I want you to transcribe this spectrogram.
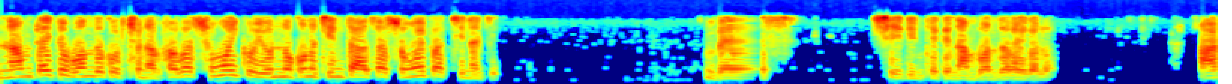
নামটাই তো বন্ধ করছ না। ভাবার সময় কই? অন্য কোনো চিন্তা আসার সময় পাচ্ছি না যে। ব্যাস, সেই দিন থেকে নাম বন্ধ হয়ে গেল। আর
